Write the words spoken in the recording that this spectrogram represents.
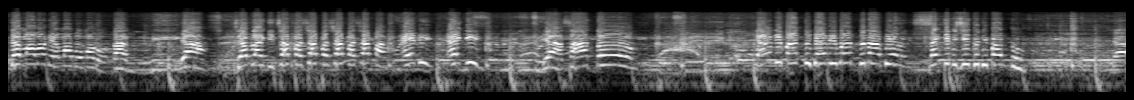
dia mabuk dia mabuk mabuk tahan ya siap lagi siapa siapa siapa siapa Edi Egi ya satu jangan dibantu jangan dibantu nah biar nanti di situ dibantu ya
